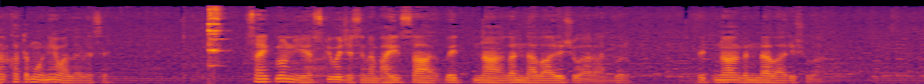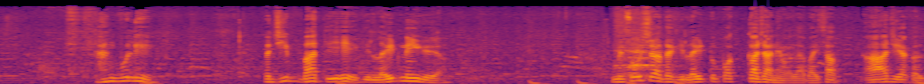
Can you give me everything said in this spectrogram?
और ख़त्म होने वाला है वैसे। साइक्लोन ये उसकी वजह से ना भाई साहब इतना गंदा बारिश हुआ रात भर। इतना गंदा बारिश हुआ। थैंकफुली अजीब बात ये है कि लाइट नहीं गया। मैं सोच रहा था कि लाइट तो पक्का जाने वाला है भाई साहब। आज या कल।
